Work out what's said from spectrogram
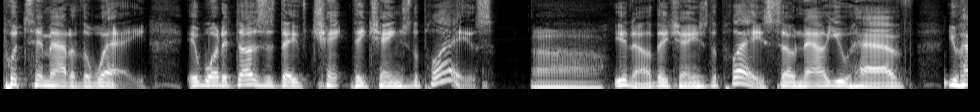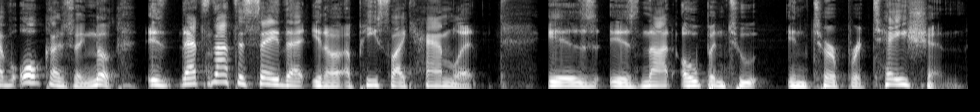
puts him out of the way. It, what it does is they've cha- they change the plays. Uh, You know, they changed the plays, so now you have you have all kinds of things. Look, is that's not to say that you know a piece like Hamlet is is not open to interpretation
